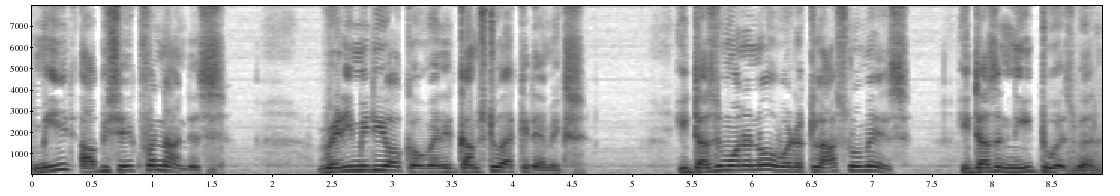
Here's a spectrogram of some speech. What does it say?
Meet Abhishek Fernandez. Very mediocre when it comes to academics. He doesn't want to know what a classroom is. He doesn't need to as well.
